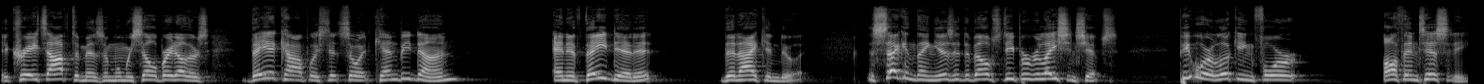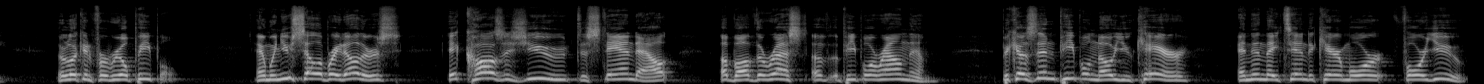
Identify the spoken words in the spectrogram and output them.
It creates optimism when we celebrate others. They accomplished it, so it can be done. And if they did it, then I can do it. The second thing is it develops deeper relationships. People are looking for authenticity, they're looking for real people. And when you celebrate others, it causes you to stand out above the rest of the people around them. Because then people know you care, and then they tend to care more for you.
